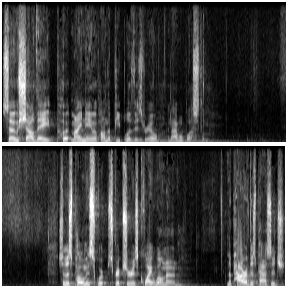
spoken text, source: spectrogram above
So shall they put my name upon the people of Israel, and I will bless them. So, this poem in Scripture is quite well known. The power of this passage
